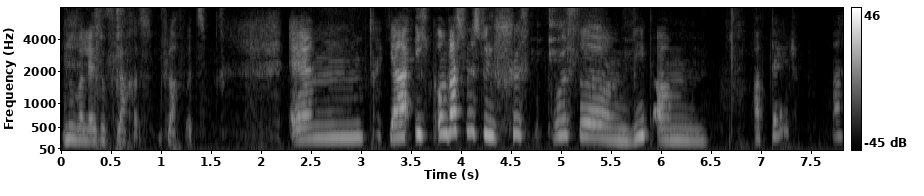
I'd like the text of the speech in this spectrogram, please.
Nur weil er so flach ist. Ein Flachwitz. Ähm, ja, ich. Und was findest du die größte Beep am Update? Was?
